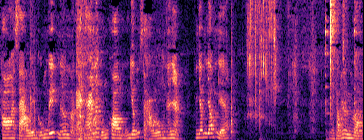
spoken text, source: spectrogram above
kho xào liên cũng biết nữa, mà đại khái nó cũng kho mà cũng giống xào luôn cả nhà. Nó giống giống vậy á rồi thẳng lưng làm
